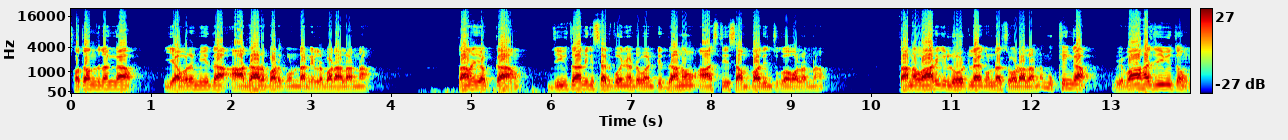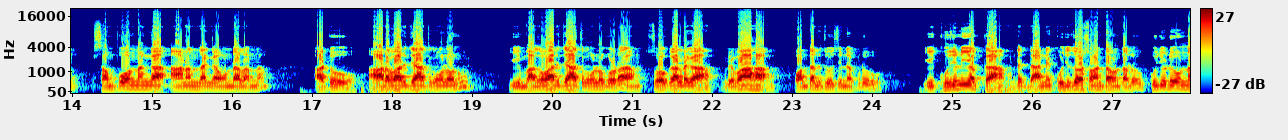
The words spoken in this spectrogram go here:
స్వతంత్రంగా ఎవరి మీద ఆధారపడకుండా నిలబడాలన్నా తన యొక్క జీవితానికి సరిపోయినటువంటి ధనం ఆస్తి సంపాదించుకోవాలన్నా తన వారికి లోటు లేకుండా చూడాలన్నా ముఖ్యంగా వివాహ జీవితం సంపూర్ణంగా ఆనందంగా ఉండాలన్నా అటు ఆడవారి జాతకంలోనూ ఈ మగవారి జాతకంలో కూడా సోకాళ్ళగా వివాహ పొంతను చూసినప్పుడు ఈ కుజుని యొక్క అంటే దాన్నే కుజుదోషం అంటూ ఉంటారు. కుజుడు ఉన్న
